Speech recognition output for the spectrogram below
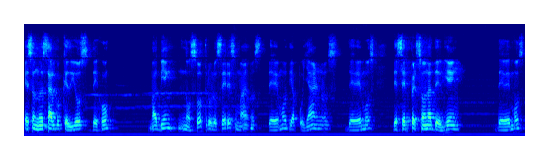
eso no es algo que Dios dejó. Más bien nosotros los seres humanos debemos de apoyarnos, debemos de ser personas de bien, debemos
